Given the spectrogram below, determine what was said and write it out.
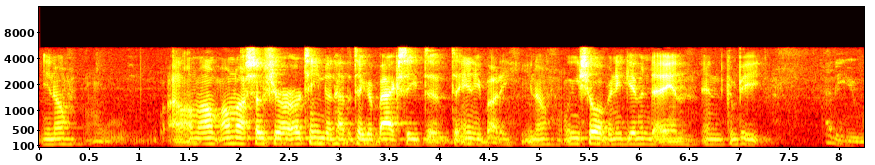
you know, I'm, I'm I'm not so sure our team doesn't have to take a back seat to, to anybody. You know, we can show up any given day and, and compete. How do you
